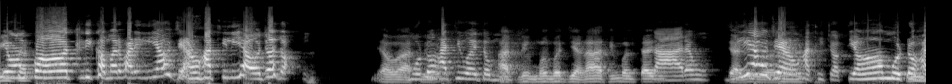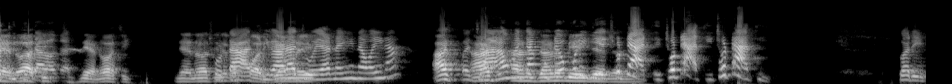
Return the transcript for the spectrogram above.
એ ઓમ પતલી કમર વાળી લઈ આવો જેણો હાથી લઈ આવો જો જો હવે આટલી- મોટો હાથી હોય તો આટલી જેના હાથી મળતા તારે હું લઈ આવો વાર હાથી ચોકથી આમ મોટો હાથી કીધા વગર નેનો હાથી. નેનો છોટા હાથી વાળા જોયા નહીં નવાઈ ના આજ જાણો હોય ત્યાં જાણે પડી ગયે. છોટા હાથી છોટા હાથી છોટા હાથી. કરી.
